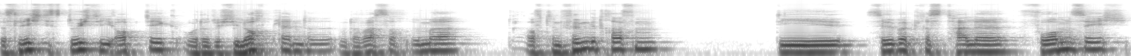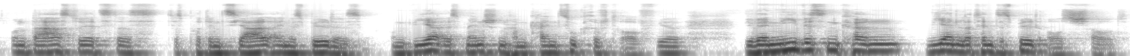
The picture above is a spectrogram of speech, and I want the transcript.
das Licht ist durch die Optik oder durch die Lochblende oder was auch immer auf den Film getroffen. Die Silberkristalle formen sich und da hast du jetzt das, das Potenzial eines Bildes. Und wir als Menschen haben keinen Zugriff drauf. Wir, wir werden nie wissen können, wie ein latentes Bild ausschaut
